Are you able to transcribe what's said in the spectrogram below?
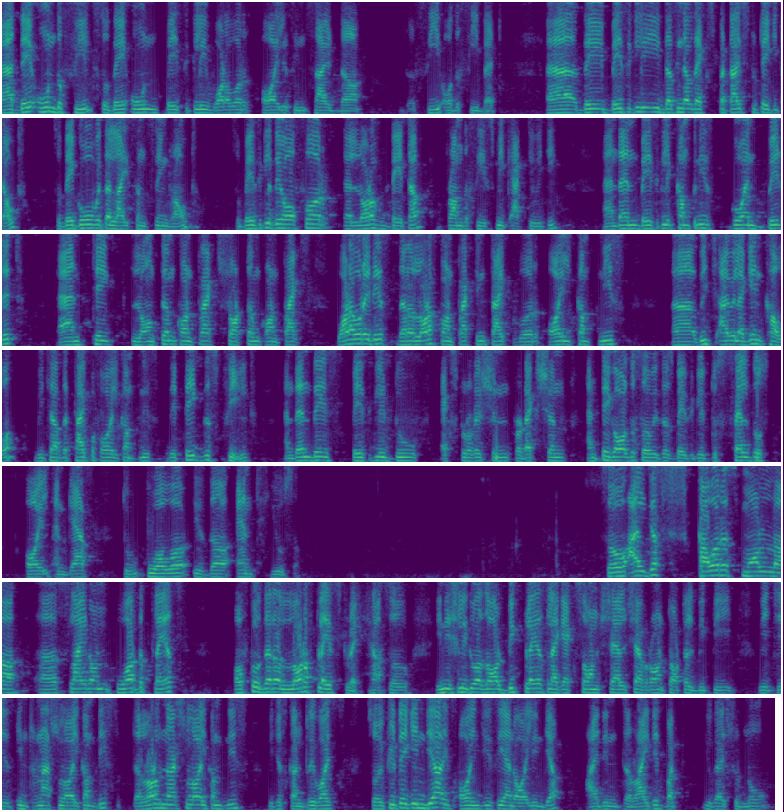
Uh, they own the field. So they own basically whatever oil is inside the, the sea or the seabed. Uh, they basically doesn't have the expertise to take it out. So they go with a licensing route. So basically they offer a lot of data from the seismic activity. And then basically companies go and bid it and take long-term contracts, short-term contracts, whatever it is. There are a lot of contracting type where oil companies, uh, which I will again cover, which are the type of oil companies, they take this field and then they basically do exploration, production, and take all the services basically to sell those oil and gas to whoever is the end user. So I'll just cover a small uh, uh, slide on who are the players. Of course, there are a lot of players today. Yeah, so initially it was all big players like Exxon, Shell, Chevron, Total, BP, which is international oil companies. There are a lot of national oil companies, which is country-wise. So if you take India, it's ONGC and Oil India. I didn't write it, but you guys should know.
